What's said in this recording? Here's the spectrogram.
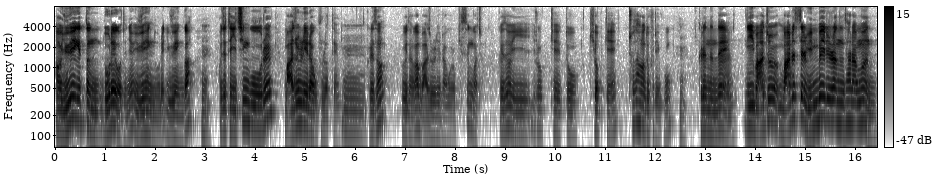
어, 유행했던 노래거든요. 유행 노래, 유행가. 음. 어쨌든 이 친구를 마졸리라고 불렀대요. 음. 그래서 여기다가 마졸리라고 이렇게 쓴 거죠. 그래서 이 이렇게 또 귀엽게 초상화도 그리고 음. 그랬는데 이 마조, 마르셀 윈베리라는 사람은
